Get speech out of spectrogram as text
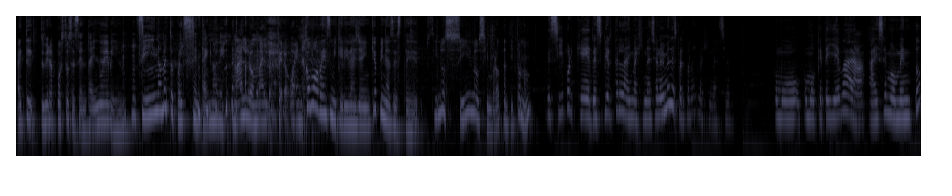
Ahí te, te, hubiera puesto 69, ¿no? Sí, no me tocó el 69. malo, malo, pero bueno. ¿Cómo ves, mi querida Jane? ¿Qué opinas de este? Sí nos, sí nos simbró tantito, ¿no? Pues sí, porque despierta la imaginación. A mí me despertó la imaginación. Como, como que te lleva a, a ese momento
